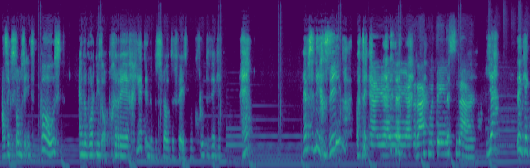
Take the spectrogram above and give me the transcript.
Als ik soms iets post en er wordt niet op gereageerd in de besloten Facebookgroep, dan denk ik, hè? Hebben ze niet gezien? Wat ik Ja, ja, ja, ja, het raakt meteen een snaar. Ja, denk ik,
